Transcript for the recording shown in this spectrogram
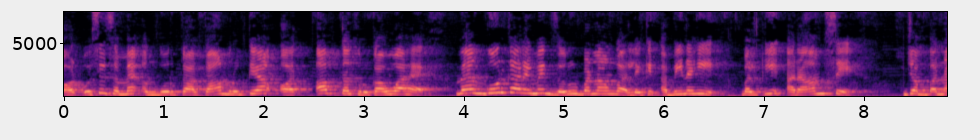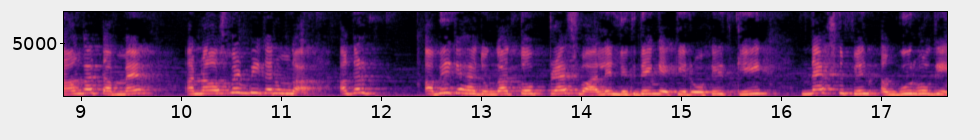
और उसी समय अंगूर का काम रुक गया और अब तक रुका हुआ है। मैं अंगूर का रिमेक ज़रूर बनाऊँगा, लेकिन अभी नहीं, बल्कि आराम से जब बनाऊँगा, तब मैं अनाउंसमेंट भी करूँगा। अगर अभी कह दूँगा तो प्रेस वाले लिख देंगे कि रोहित की नेक्स्ट फ़िल्म अंगूर होगी।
